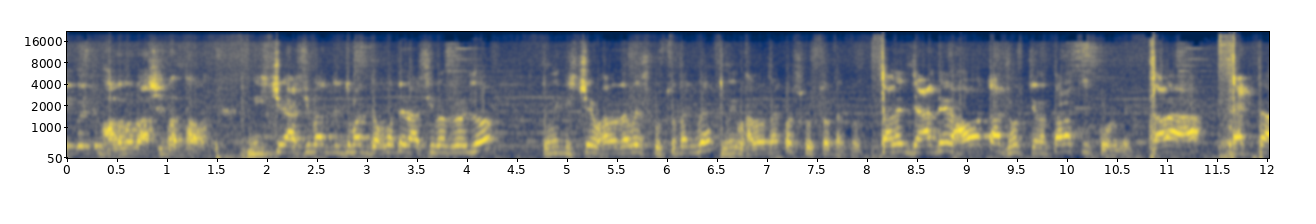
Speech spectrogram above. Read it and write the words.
একটু ভালোভাবে আশীর্বাদ দাও। নিশ্চয়ই আশীর্বাদ তোমার জগতের আশীর্বাদ রইল। তুমি নিশ্চয়ই ভালো থাকবে, সুস্থ থাকবে। তুমি ভালো থাকো, সুস্থ থাকো। তাহলে যাদের হওয়া কাজ হচ্ছে না, তারা কি করবে? তারা একটা,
